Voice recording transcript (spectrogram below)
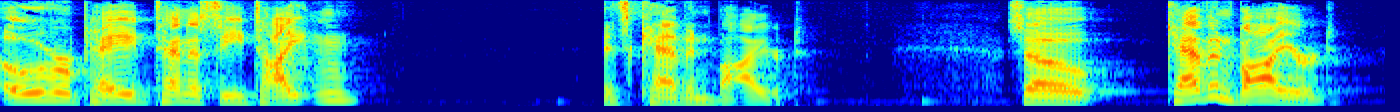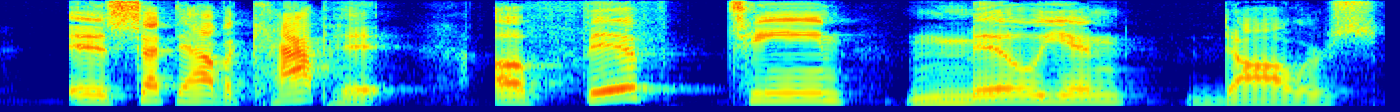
overpaid Tennessee Titan, it's Kevin Byard. So, Kevin Byard is set to have a cap hit of 15 million dollars. I,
